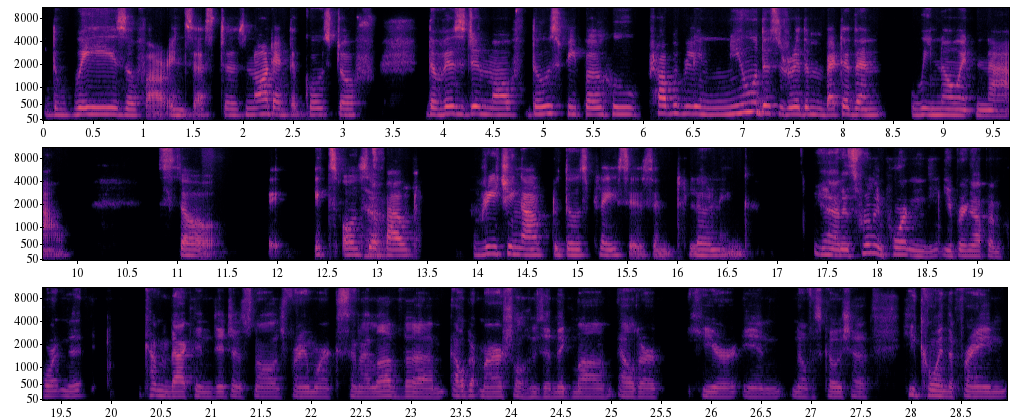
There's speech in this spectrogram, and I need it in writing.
the ways of our ancestors, not at the cost of the wisdom of those people who probably knew this rhythm better than we know it now. So it's also yeah. about reaching out to those places and learning. Yeah, and it's really important. You bring up important coming back to indigenous knowledge frameworks, and I love um, Albert Marshall, who's a Mi'kmaq elder here in Nova Scotia, he coined the frame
